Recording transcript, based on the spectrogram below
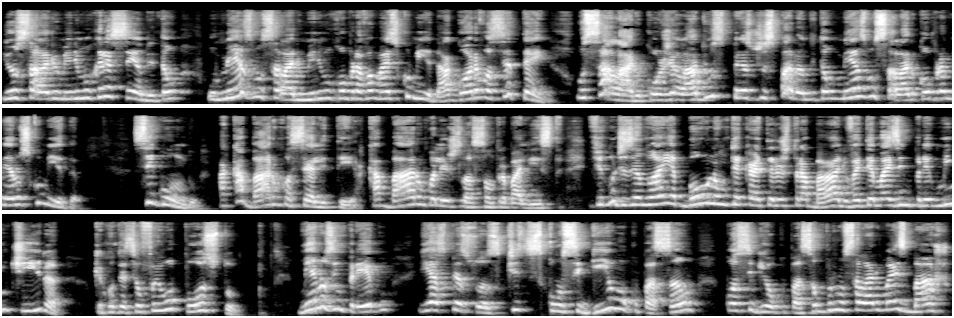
e o salário mínimo crescendo. Então, o mesmo salário mínimo comprava mais comida. Agora você tem o salário congelado e os preços disparando. Então, o mesmo salário compra menos comida. Segundo, acabaram com a CLT, acabaram com a legislação trabalhista. Ficam dizendo, ah, é bom não ter carteira de trabalho, vai ter mais emprego. Mentira! O que aconteceu foi o oposto. Menos emprego e as pessoas que conseguiam ocupação, conseguiam ocupação por um salário mais baixo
